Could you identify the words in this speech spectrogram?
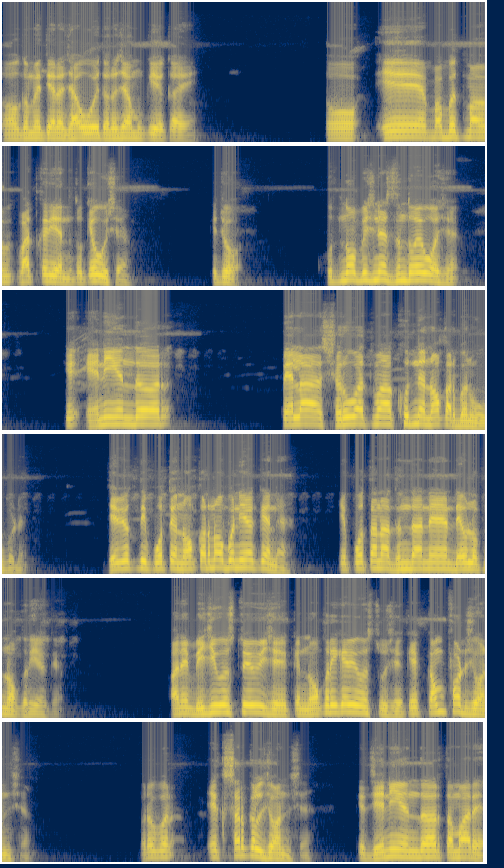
તો ગમે ત્યારે જવું હોય તો રજા મૂકી શકાય. તો એ બાબતમાં વાત કરીએ ને તો કેવું છે કે જો, ખુદનો બિઝનેસ ધંધો એવો છે કે એની અંદર પહેલાં શરૂઆતમાં ખુદને નોકર બનવું પડે. જે વ્યક્તિ પોતે નોકર ન બની શકે ને, એ પોતાના ધંધાને ડેવલપ ન કરી શકે. અને બીજી વસ્તુ એવી છે કે નોકરી કેવી વસ્તુ છે કે કમ્ફર્ટ ઝોન છે. બરોબર? એક સર્કલ ઝોન છે કે જેની અંદર તમારે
